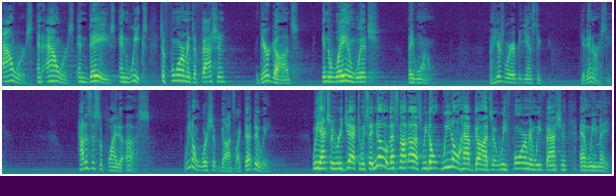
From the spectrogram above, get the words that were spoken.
hours and hours and days and weeks to form and to fashion their gods in the way in which they want them. Now, here's where it begins to get interesting. How does this apply to us? We don't worship gods like that, do we? We actually reject and we say, no, that's not us. We don't, we don't have gods that we form and we fashion and we make.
